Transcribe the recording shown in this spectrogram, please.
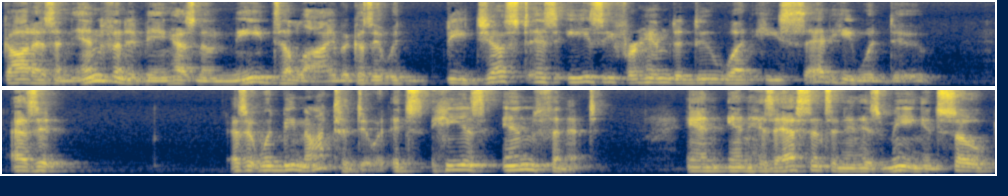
God, as an infinite being, has no need to lie because it would be just as easy for him to do what he said he would do as it as it would be not to do it. It's he is infinite and in his essence and in his being. And so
